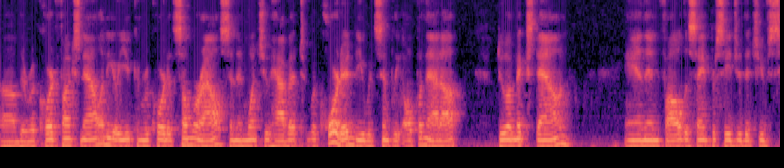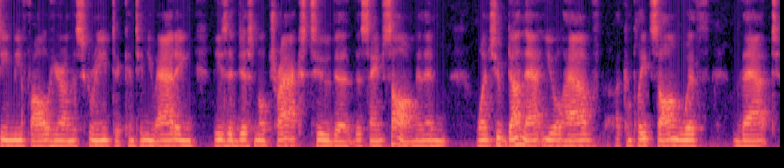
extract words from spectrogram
uh, the record functionality, or you can record it somewhere else. And then once you have it recorded, you would simply open that up, do a mix down, and then follow the same procedure that you've seen me follow here on the screen to continue adding these additional tracks to the, the same song. And then once you've done that, you'll have a complete song with that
